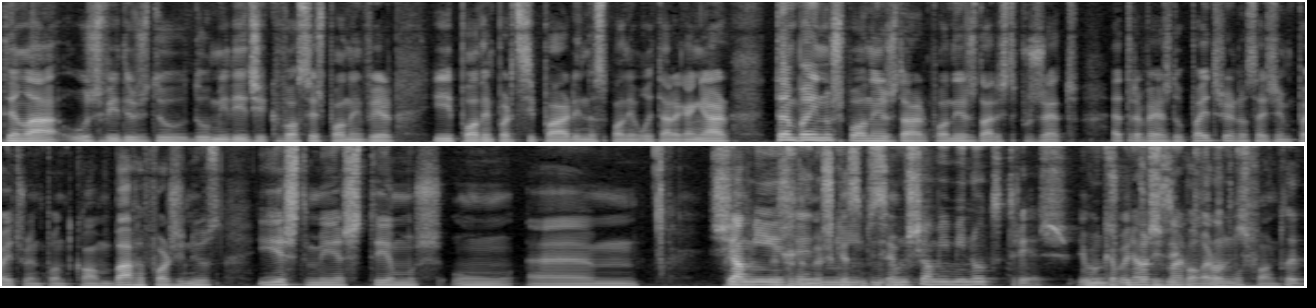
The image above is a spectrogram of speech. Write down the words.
tem lá os vídeos do, do Midigi que vocês podem ver e podem participar, ainda se podem habilitar a ganhar. Também nos podem ajudar, podem ajudar este projeto através do Patreon, ou seja, em patreon.com.br ForgeNews. E este mês temos um. ehm, Xiaomi Redmi, um Xiaomi Minute 3, Eu um acabei de dizer qual era o telefone. pela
